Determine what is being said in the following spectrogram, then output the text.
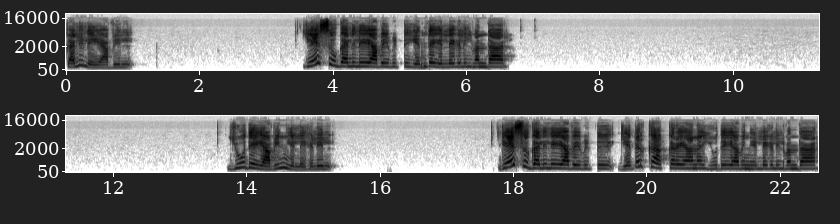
கலிலேயாவில். இயேசு கலிலேயாவை விட்டு எந்த எல்லைகளில் வந்தார்? யூதேயாவின் எல்லைகளில். இயேசு கலிலேயாவை விட்டு எதற்கு அக்கறையான யூதேயாவின் எல்லைகளில் வந்தார்?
